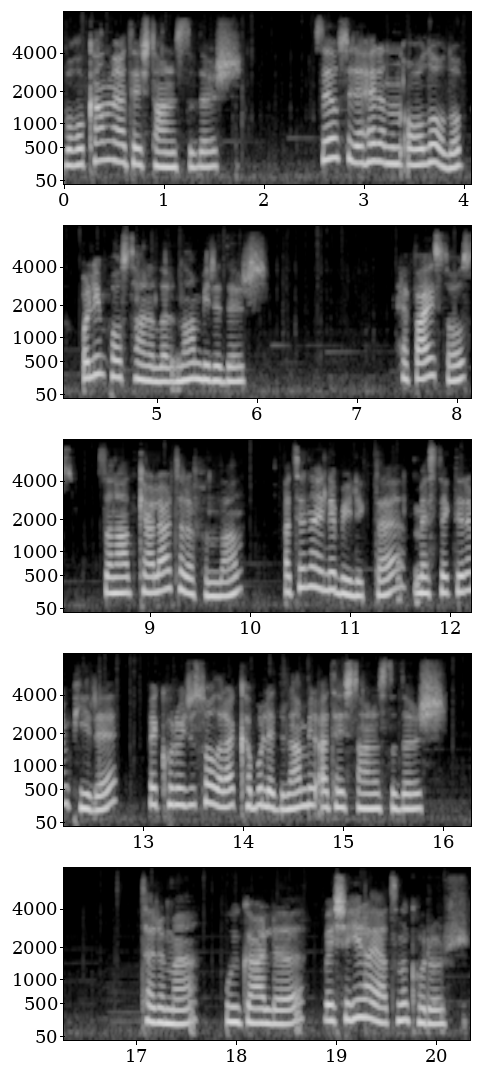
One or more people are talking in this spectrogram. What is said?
volkan ve ateş tanrısıdır. Zeus ile Hera'nın oğlu olup Olimpos tanrılarından biridir. Hephaistos, zanaatkarlar tarafından Athena ile birlikte mesleklerin piri ve koruyucusu olarak kabul edilen bir ateş tanrısıdır. Tarımı, uygarlığı ve şehir hayatını korur.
